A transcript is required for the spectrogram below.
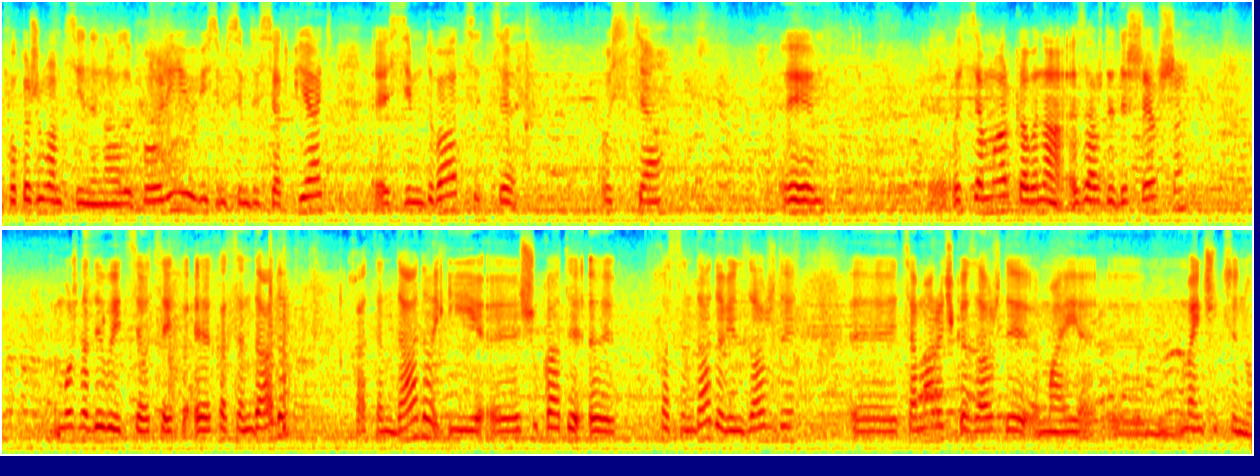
покажу вам ціни на оливкову олію. 8,75, е, 7,20, це ось ця. Е, Е, Ось ця марка, вона завжди дешевша. Можна дивитися оцей е, хасендадо, хасендадо і е, шукати е, хасендадо, він завжди, е, ця марочка завжди має е, меншу ціну.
